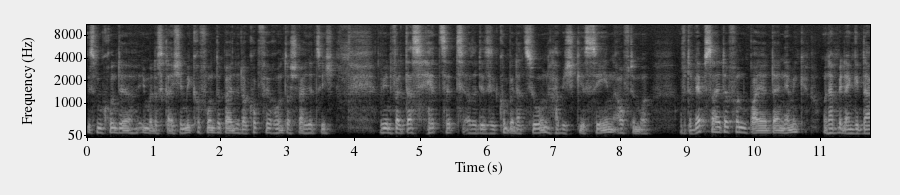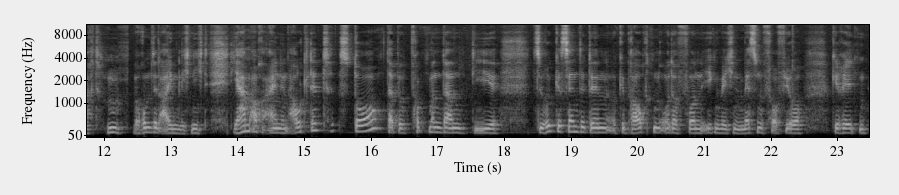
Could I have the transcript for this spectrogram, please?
Ist im Grunde immer das gleiche Mikrofon dabei, nur der Kopfhörer unterscheidet sich. Auf jeden Fall das Headset, also diese Kombination habe ich gesehen auf, dem, auf der Webseite von Bayer Dynamic und habe mir dann gedacht, hm, warum denn eigentlich nicht? Die haben auch einen Outlet Store, da bekommt man dann die zurückgesendeten, gebrauchten oder von irgendwelchen Messenvorführgeräten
